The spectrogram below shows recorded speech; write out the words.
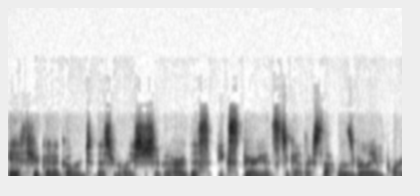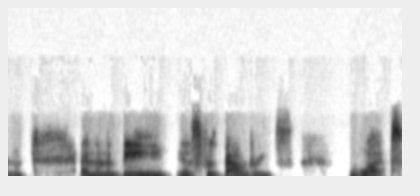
if you're going to go into this relationship or this experience together. So that one's really important. And then the b is for boundaries. What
